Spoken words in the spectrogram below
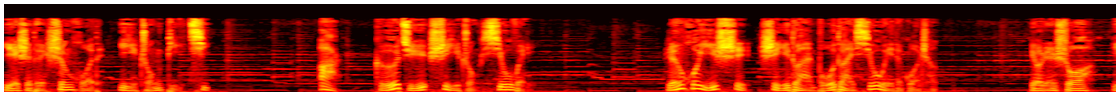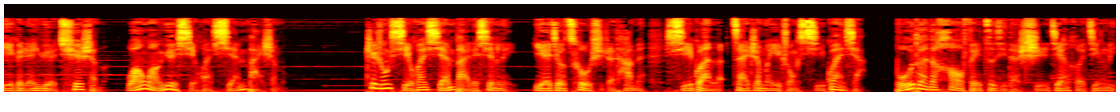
也是对生活的一种底气。二，格局是一种修为。人活一世是一段不断修为的过程。有人说，一个人越缺什么，往往越喜欢显摆什么。这种喜欢显摆的心理，也就促使着他们习惯了在这么一种习惯下，不断的耗费自己的时间和精力。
